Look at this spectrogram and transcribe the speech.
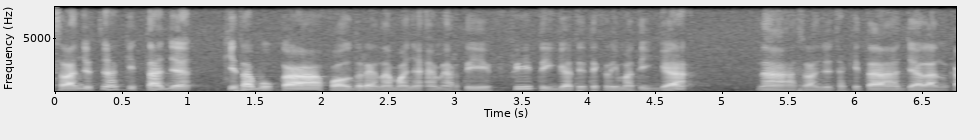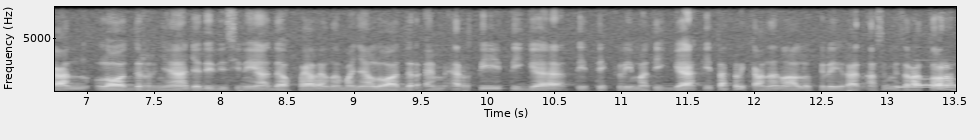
selanjutnya kita kita buka folder yang namanya MRTV 3.53 Nah, selanjutnya kita jalankan loadernya. Jadi di sini ada file yang namanya loader MRT 3.53. Kita klik kanan lalu pilih run as administrator,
